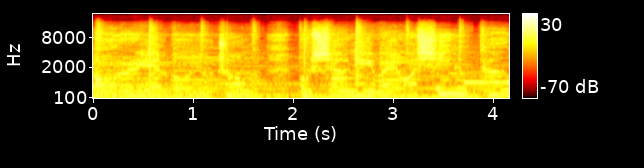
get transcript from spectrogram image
偶尔言不由衷不想你为我心疼。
